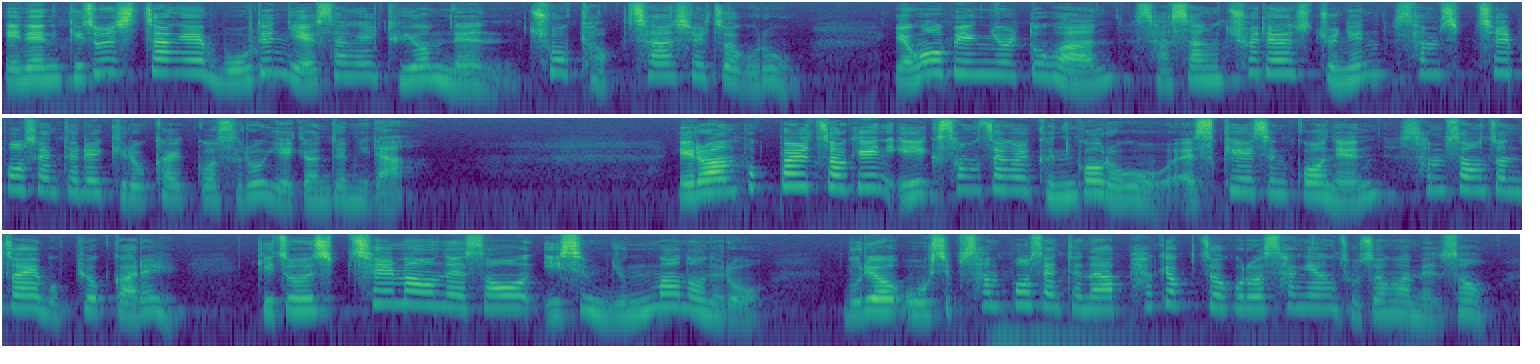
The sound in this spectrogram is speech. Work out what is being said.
이는 기존 시장의 모든 예상을 뒤엎는 초격차 실적으로 영업이익률 또한 사상 최대 수준인 37%를 기록할 것으로 예견됩니다. 이러한 폭발적인 이익 성장을 근거로 SK증권은 삼성전자의 목표가를 기존 17만 원에서 26만 원으로 무려 53%나 파격적으로 상향 조정하면서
